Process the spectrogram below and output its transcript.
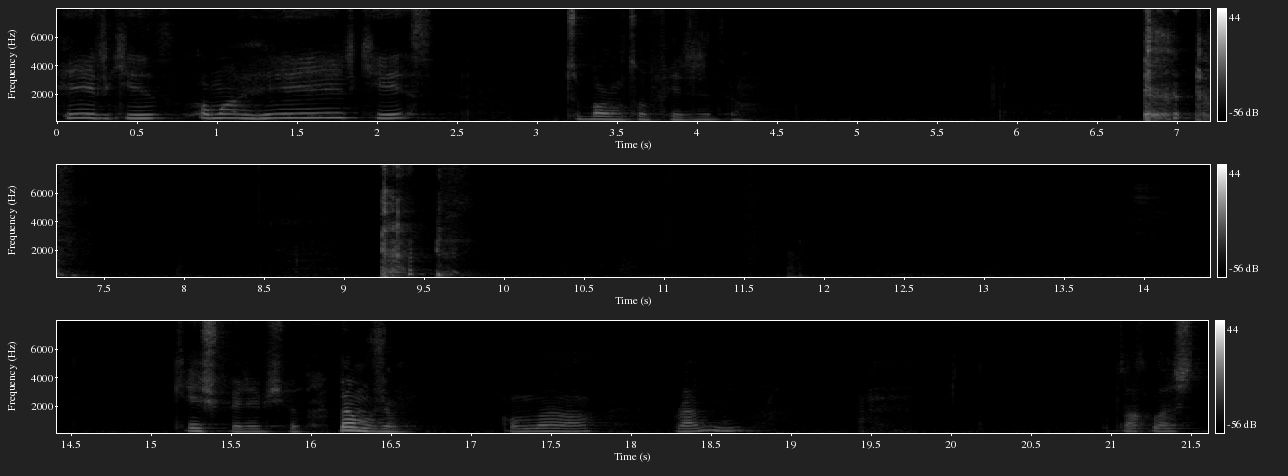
herkes ama herkes bana top verirdi. Keşke öyle bir şey yok. Ben vuracağım. Allah. Vuramıyorum. Uzaklaştır.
